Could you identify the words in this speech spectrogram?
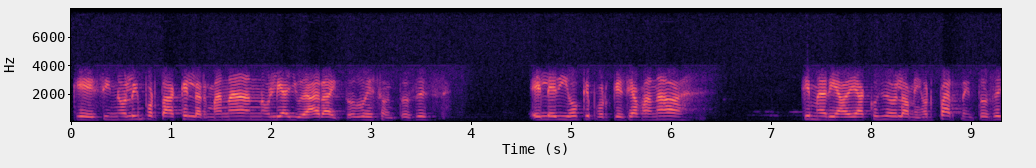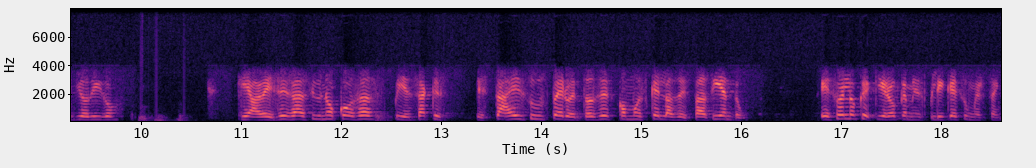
que si no le importaba que la hermana no le ayudara y todo eso, entonces él le dijo que por qué se afanaba, que María había cogido la mejor parte. Entonces yo digo que a veces hace uno cosas, piensa que está Jesús, pero entonces ¿cómo es que las está haciendo? Eso es lo que quiero que me explique su merced.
